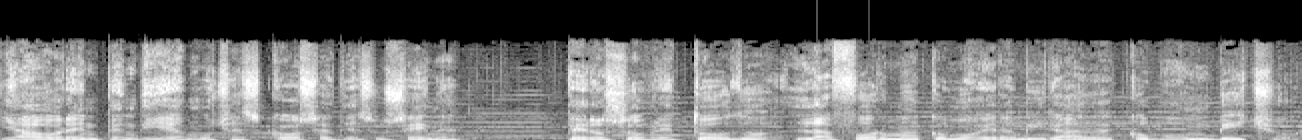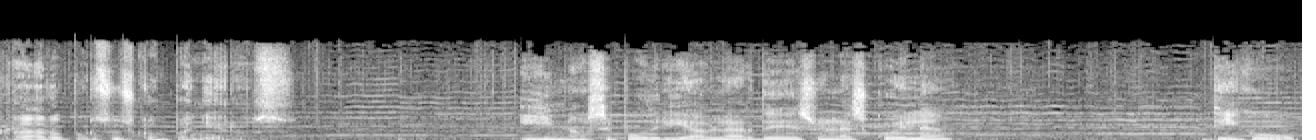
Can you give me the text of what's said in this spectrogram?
Y ahora entendía muchas cosas de Azucena, pero sobre todo la forma como era mirada como un bicho raro por sus compañeros. ¿Y no se podría hablar de eso en la escuela? Digo,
